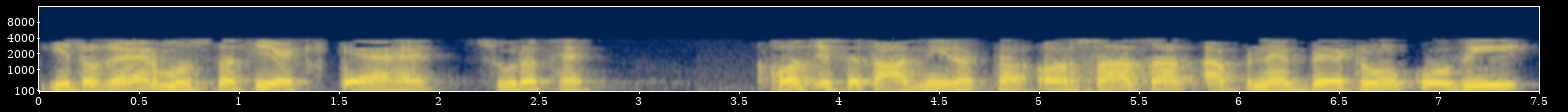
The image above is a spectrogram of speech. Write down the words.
یہ تو غیر مستطیع کیا ہے، صورت ہے۔ خود استطاعت نہیں رکھتا۔ اور ساتھ ساتھ اپنے بیٹوں کو بھی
